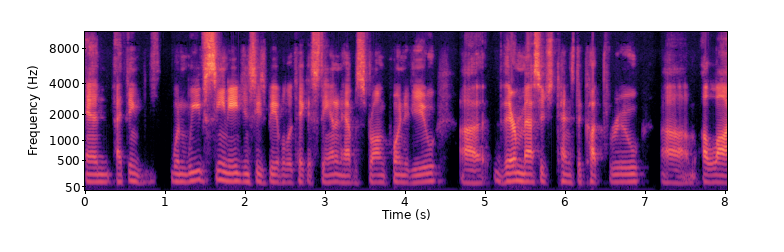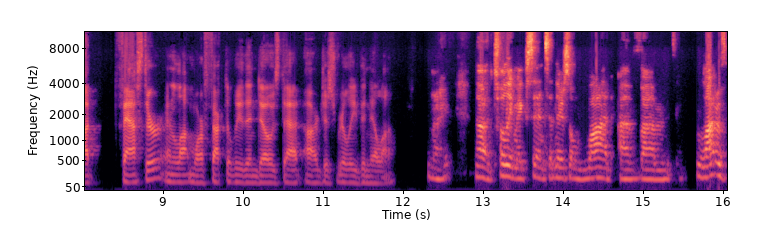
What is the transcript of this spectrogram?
and I think when we've seen agencies be able to take a stand and have a strong point of view, uh, their message tends to cut through um, a lot faster and a lot more effectively than those that are just really vanilla. Right. No, it totally makes sense. And there's a lot of um, a lot of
